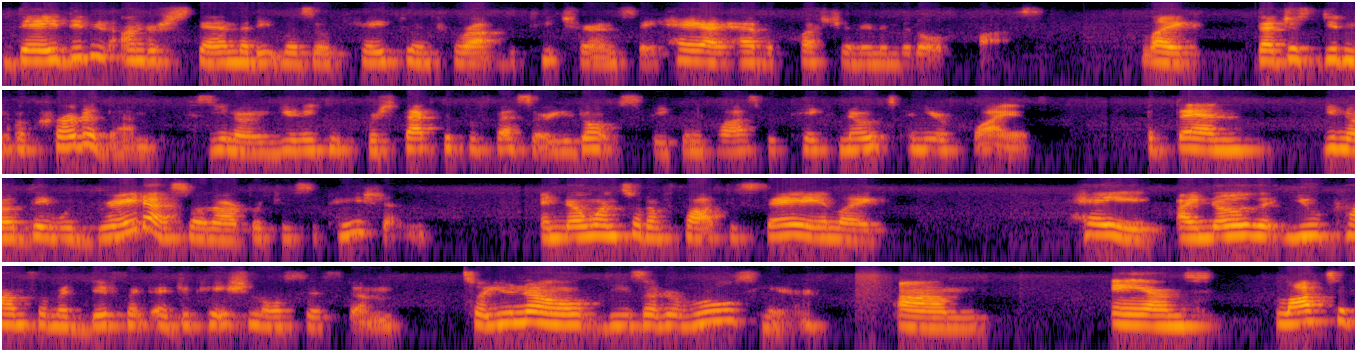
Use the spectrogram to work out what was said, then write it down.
they didn't understand that it was okay to interrupt the teacher and say, hey, I have a question in the middle of class. Like that just didn't occur to them because, you know, you need to respect the professor. You don't speak in class, you take notes and you're quiet. But then, you know, they would grade us on our participation. And no one sort of thought to say like, hey, I know that you come from a different educational system. So you know, these are the rules here. Um, and lots of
